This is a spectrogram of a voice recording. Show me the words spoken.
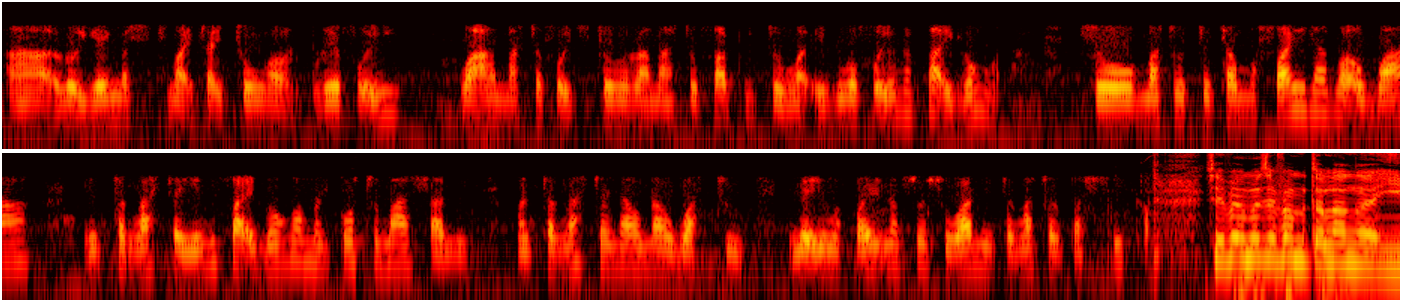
a uh, lo iai masi tumai tai tōnga rea fō ilo wa a masa fo i tono la masa fa pu tonga e rua fo ina fa i longa. So masa te tau ma fai la wa a wā e i tangasta i ina fa i longa ma likoto ma asani. Man tangasta i nau nau watu ne i ma fai na fso suani i tangasta i pasifika. Se fai ma se fai matalanga i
